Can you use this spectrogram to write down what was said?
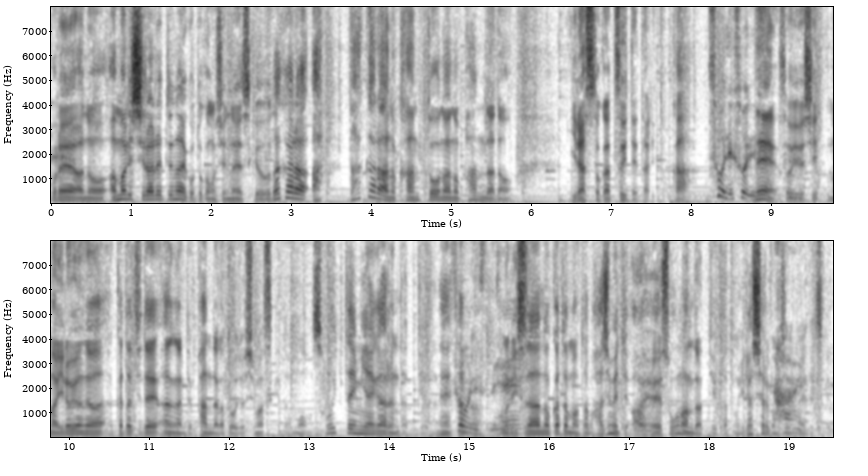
これあのあまり知られてないことかもしれないですけどだからあだからあの関東のあのパンダのイラストがついてたりとか。そうですそうです、ねそういうし、まあいろいろな形でアンアンってパンダが登場しますけどもそういった意味合いがあるんだっていうのはね多分そうですね。このリスナーの方も多分初めてあへえそうなんだっていう方もいらっしゃるかもしれないですけど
